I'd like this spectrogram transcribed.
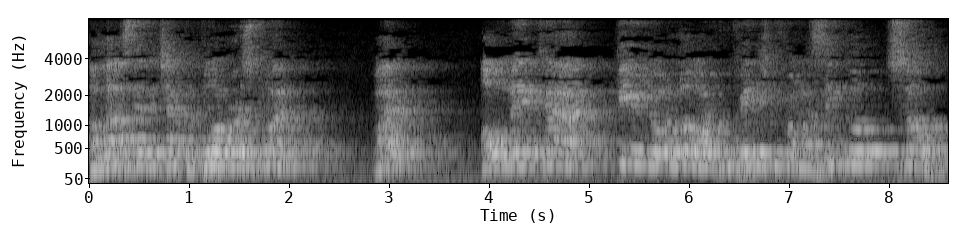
Allah says in chapter 4, verse 1, right? O mankind, fear your Lord who created you from a single soul.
